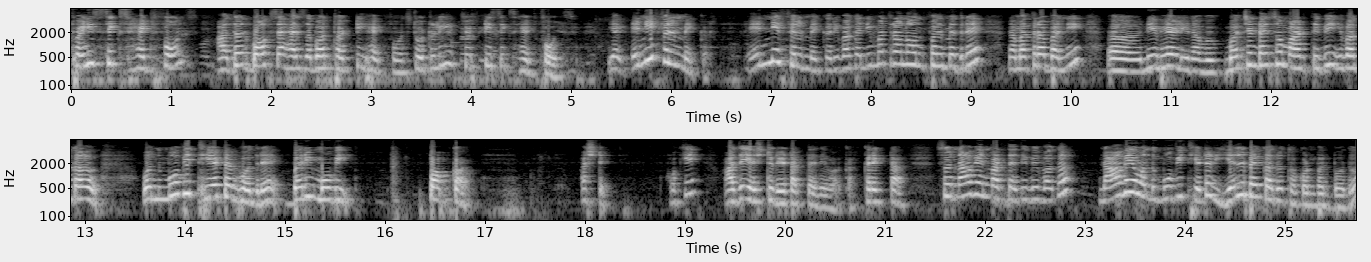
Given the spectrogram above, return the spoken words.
twenty six headphones other box has about thirty headphones totally fifty six headphones any film maker Any filmmaker ಇವಾಗ ನಿಮ್ಮ ಹತ್ರನೂ ಒಂದು ಫಿಲ್ಮ್ ಇದ್ರೆ ನಮ್ಮ ಹತ್ರ ಬನ್ನಿ. ನೀವು ಹೇಳಿ, ನಾವು ಮರ್ಚೆಂಡೈಸು ಮಾಡ್ತೀವಿ. ಇವಾಗ ಒಂದು ಮೂವಿ ಥಿಯೇಟರ್ ಹೋದ್ರೆ ಬರೀ ಮೂವಿ ಪಾಪ್ಕಾರ್ನ್ ಅಷ್ಟೇ. ಓಕೆ ಅದೇ ಎಷ್ಟು ರೇಟ್ ಆಗ್ತಾ ಇದೆ ಇವಾಗ. ಕರೆಕ್ಟಾ ಸೊ ನಾವೇನು ಮಾಡ್ತಾ ಇದ್ದೀವಿ ಇವಾಗ? ನಾವೇ ಒಂದು ಮೂವಿ ಥಿಯೇಟರ್ ಎಲ್ಲಿ ಬೇಕಾದರೂ ತೊಗೊಂಡು ಬರ್ಬೋದು.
